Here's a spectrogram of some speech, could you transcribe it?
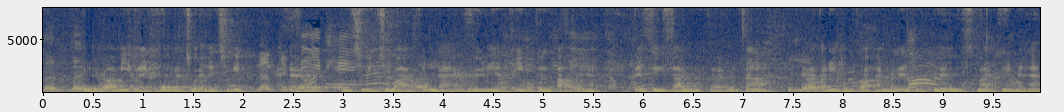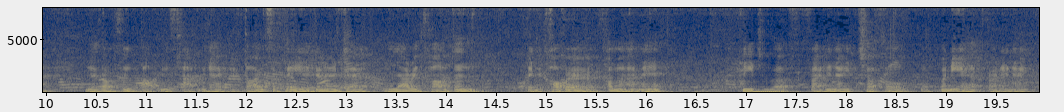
เริ่มเริ่มแล้วก็มีอะไรที่จะมาช่วยให้ชีวิตเริ่มกินมีชีวิตชีวาขึ้นได้ก็คือเนี่ยทีมเครื่องเป่านะฮะเป็นสีสันเกิดดนตรีเร็วแล้วตอนนี้ผมก็หันมาเล่นพวกบลูส์มากขึ้นนะฮะแล้วก็เครื่องเป่านี่ขาดไม่ได้เลยต่ออีกสักเพลงแล้วกันนะจาก Larry Carlton เป็น cover เข้ามานะนี่ชื่อว่า Friday Night Shuffle วันนี้ครับ Friday Night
